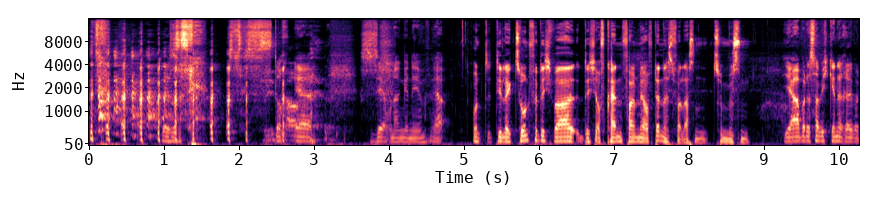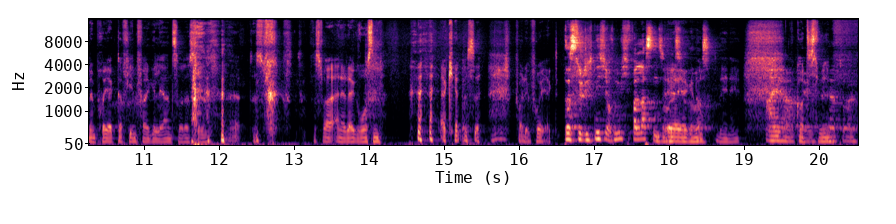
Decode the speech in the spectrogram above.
das, ist, das, ist, doch ja. eher sehr unangenehm, ja. Und die Lektion für dich war, dich auf keinen Fall mehr auf Dennis verlassen zu müssen. Ja, aber das habe ich generell bei dem Projekt auf jeden Fall gelernt. So, das, das, das war einer der großen Erkenntnisse vor dem Projekt. Dass du dich nicht auf mich verlassen sollst. Ja, ja genau. Nee, nee. Ah ja, okay. Gottes Willen. Ja, toll.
